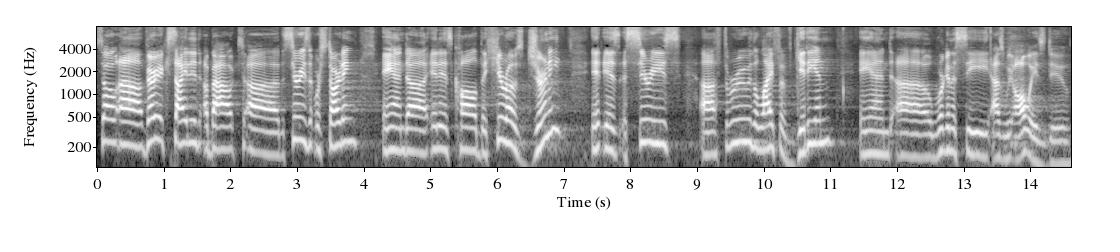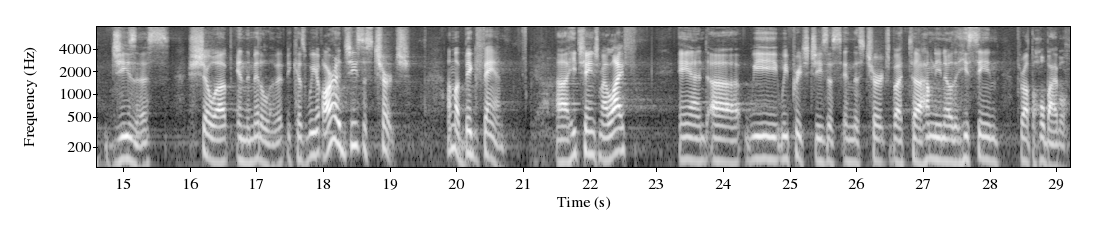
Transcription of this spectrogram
So, uh, very excited about uh, the series that we're starting, and uh, it is called The Hero's Journey. It is a series uh, through the life of Gideon, and uh, we're going to see, as we always do, Jesus show up in the middle of it because we are a Jesus church. I'm a big fan. Uh, he changed my life, and we, we preach Jesus in this church, but how many know that he's seen throughout the whole Bible?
